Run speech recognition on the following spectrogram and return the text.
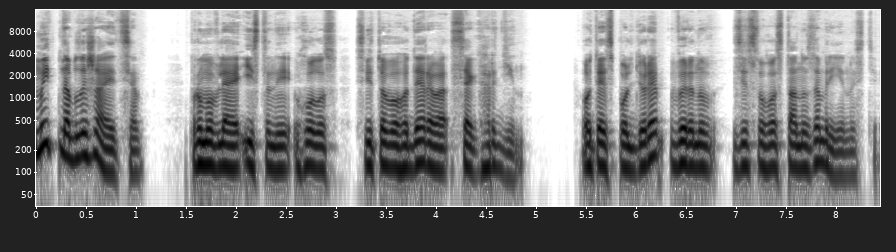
Мить наближається, промовляє істинний голос світового дерева Сек Гардін. Отець Польдюре виринув зі свого стану замріяності.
